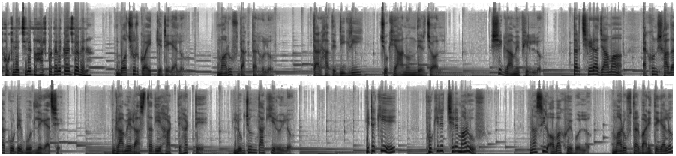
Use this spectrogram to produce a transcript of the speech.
ফকিরের ছেলে তো হাসপাতালে কাজ পাবে না? বছর কয়েক কেটে গেল। মারুফ ডাক্তার হল। তার হাতে ডিগ্রি, চোখে আনন্দের জল। সে গ্রামে ফিরল। তার ছেঁড়া জামা এখন সাদা কোটে বদলে গেছে। গ্রামের রাস্তা দিয়ে হাঁটতে হাঁটতে লোকজন তাকিয়ে রইল। এটা কে? ফকিরের ছেলে মারুফ? নাসির অবাক হয়ে বলল। মারুফ তার বাড়িতে গেল।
